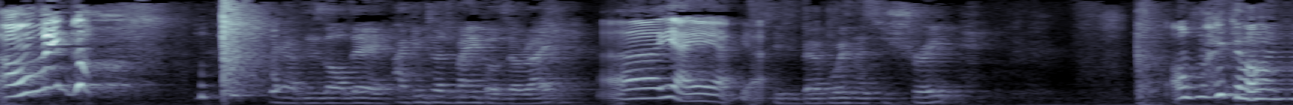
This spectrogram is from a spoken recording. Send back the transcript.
oh my god. I got this all day. I can touch my ankles, all right? Uh, yeah, yeah, yeah, yeah. He's bad with this is straight. Oh my god.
